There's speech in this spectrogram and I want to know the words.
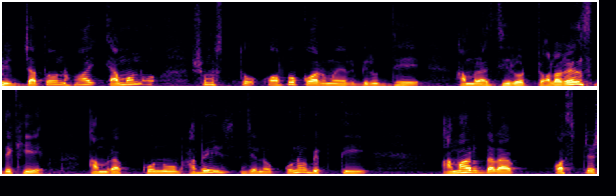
নির্যাতন হয় এমন সমস্ত অপকর্মের বিরুদ্ধে আমরা জিরো টলারেন্স দেখিয়ে আমরা কোনোভাবেই যেন কোনো ব্যক্তি আমার দ্বারা কষ্টের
